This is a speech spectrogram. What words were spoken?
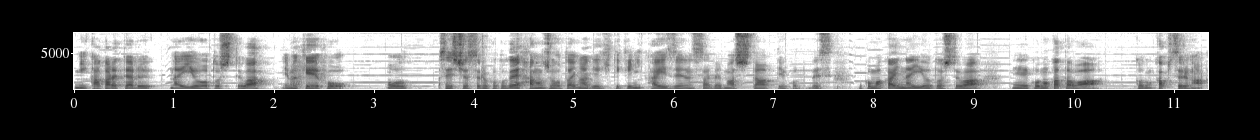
に書かれてある内容としては、MK4 を摂取することで歯の状態が劇的に改善されましたっていうことです。細かい内容としては、えー、この方は、このカプセルが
